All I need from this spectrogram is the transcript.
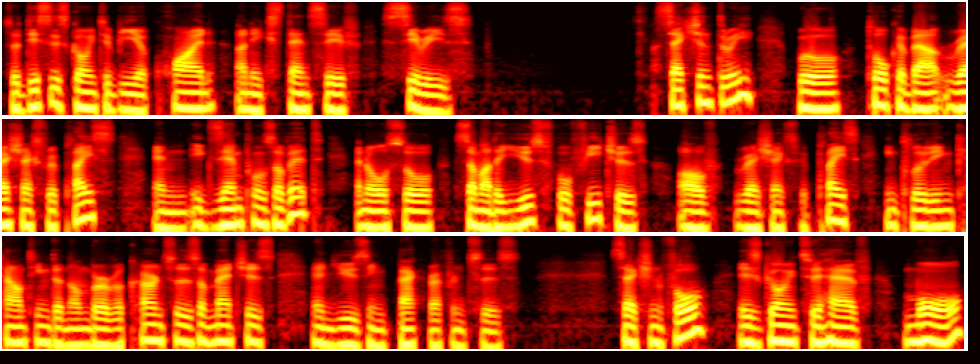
So this is going to be a quite an extensive series. Section 3 will talk about regex replace and examples of it and also some other useful features of regex replace including counting the number of occurrences of matches and using back references. Section 4 is going to have more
